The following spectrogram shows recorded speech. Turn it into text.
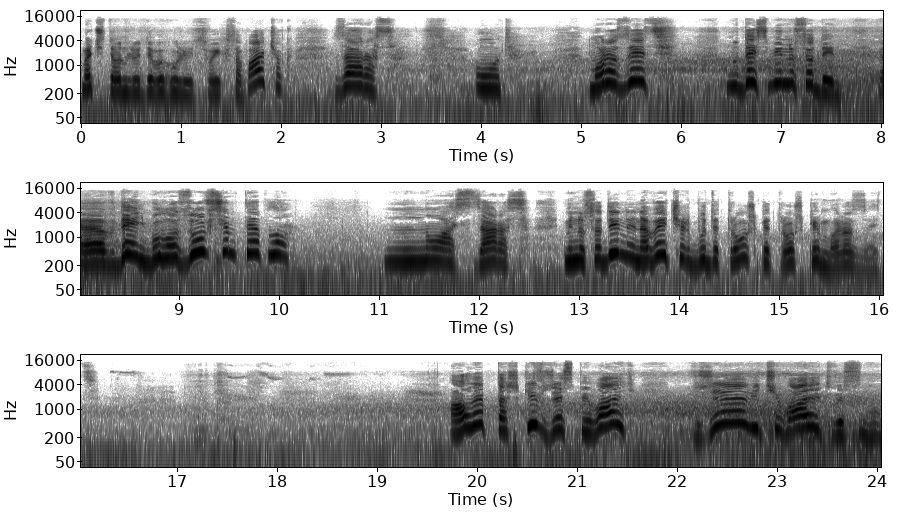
Бачите, вон люди вигулюють своїх собачок зараз. От. Морозець, ну, десь мінус один. Е, В день було зовсім тепло. Ну, а зараз мінус один і на вечір буде трошки-трошки морозець. Але пташки вже співають, вже відчувають весну.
